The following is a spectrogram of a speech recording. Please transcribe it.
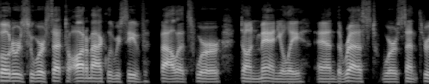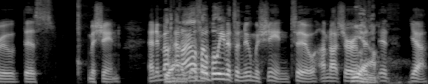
voters who were set to automatically receive ballots were done manually, and the rest were sent through this machine. And in, yeah, and I, I also believe it's a new machine too. I'm not sure. Yeah. It, it, yeah.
